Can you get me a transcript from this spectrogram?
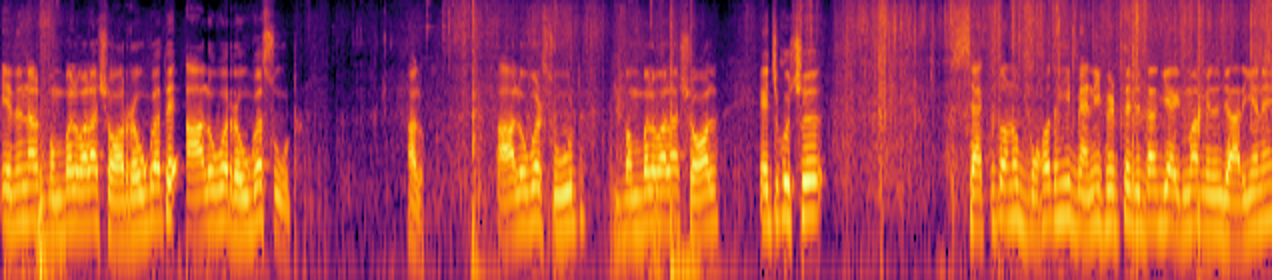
ਇਹਦੇ ਨਾਲ ਬੰਬਲ ਵਾਲਾ ਸ਼ੋਰ ਰਹੂਗਾ ਤੇ ਆਲ ਓਵਰ ਰਹੂਗਾ ਸੂਟ। ਆ ਲਓ। ਆਲ ਓਵਰ ਸੂਟ, ਬੰਬਲ ਵਾਲਾ ਸ਼ਾਲ। ਇਹ ਚ ਕੁਝ ਸੈੱਟ ਤੁਹਾਨੂੰ ਬਹੁਤ ਹੀ ਬੈਨੀਫਿਟ ਤੇ ਜਿੱਦਾਂ ਕਿ ਆਈਟਮਾਂ ਮਿਲਣ ਜਾ ਰਹੀਆਂ ਨੇ।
